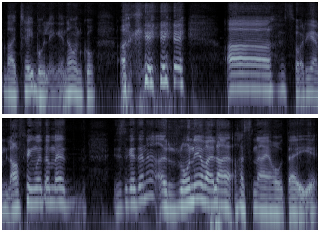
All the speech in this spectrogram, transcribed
बादशाह ही बोलेंगे ना उनको। सॉरी आई एम लाफिंग मतलब मैं जैसे कहते हैं ना, रोने वाला हंसना होता है ये।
